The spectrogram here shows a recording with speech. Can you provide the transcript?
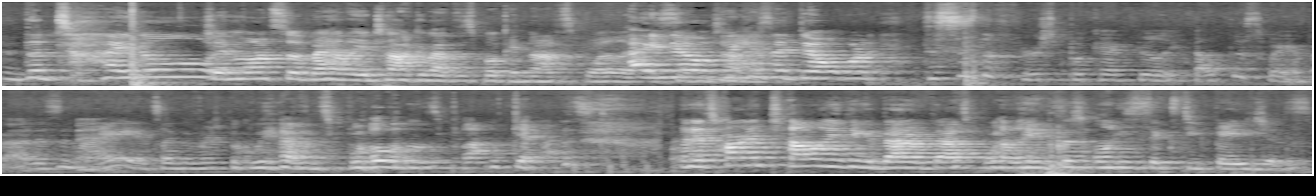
the title. Jen wants so badly to talk about this book and not spoil it. I know because I don't want. This is the first book I've really felt this way about, isn't it? Right? It's like the first book we haven't spoiled on this podcast. And it's hard to tell anything about it without spoiling because there's only 60 pages.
